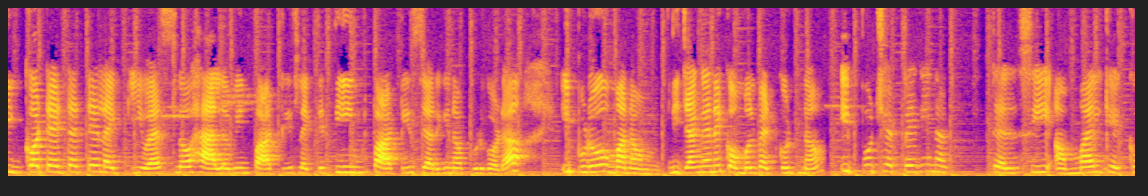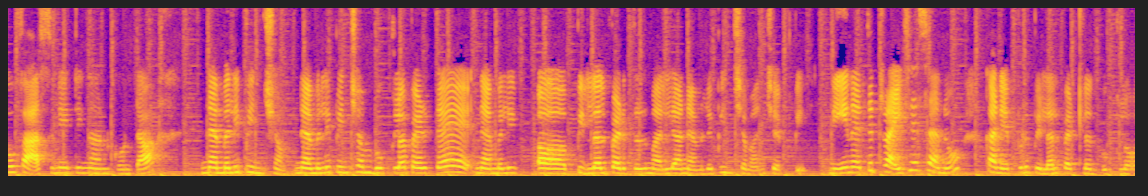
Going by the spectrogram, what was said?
ఇంకోటి ఏంటంటే లైక్ యుఎస్లో Halloween parties like themed parties జరిగినప్పుడు కూడా ఇప్పుడు మనం నిజంగానే కొమ్ములు పెట్టుకుంటున్నాం. ఇప్పుడు చెప్పేది నాకు తెలిసి అమ్మాయిలకి ఎక్కువ ఫ్యాసినేటింగ్ అనుకుంటా నెమలి పింఛం. నెమలి పింఛం బుక్లో పెడితే నెమలి పిల్లలు పెడుతుంది మళ్ళీ ఆ నెమలి పింఛం అని చెప్పి. నేనైతే ట్రై చేశాను కానీ ఎప్పుడు పిల్లలు పెట్టలేదు బుక్లో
